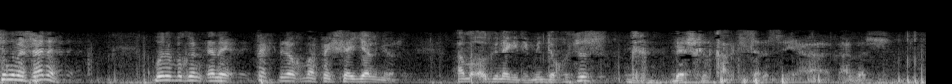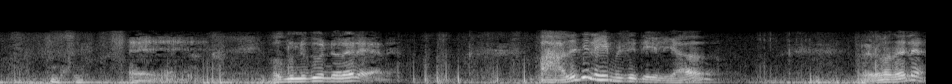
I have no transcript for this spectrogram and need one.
Şimdi mesela ne? Bunu bugün hani pek bir okumak pek şey gelmiyor. Ama o güne gideyim 1905 46 senesi ya kardeş. Ee, o günü gün öyle yani. Ahali de lehimize değil ya. Öyle mi öyle?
